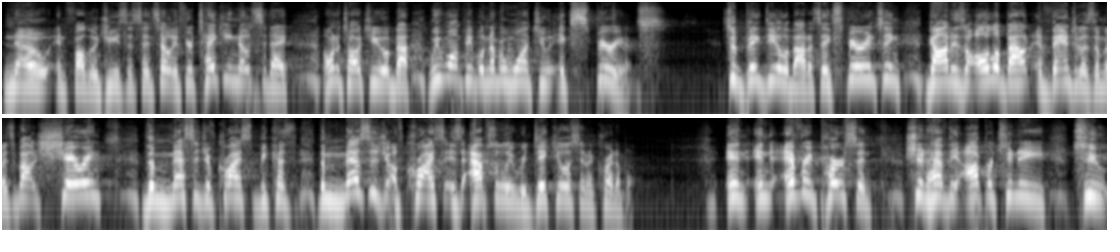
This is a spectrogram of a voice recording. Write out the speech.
know, and follow Jesus. And so, if you're taking notes today, I want to talk to you about we want people, number one, to experience. It's a big deal about us. Experiencing God is all about evangelism. It's about sharing the message of Christ because the message of Christ is absolutely ridiculous and incredible. And, and every person should have the opportunity to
